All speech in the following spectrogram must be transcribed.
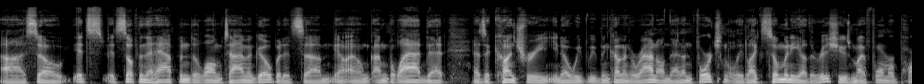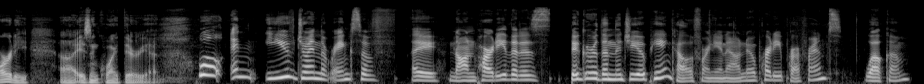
Uh, so it's it's something that happened a long time ago, but it's um, you know I'm, I'm glad that as a country, you know, we've, we've been coming around on that. Unfortunately, like so many other issues, my former party uh, isn't quite there yet. Well, and you've joined the ranks of a non-party that is bigger than the GOP in California now. No party preference. Welcome.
